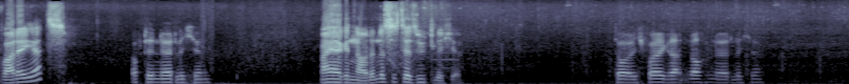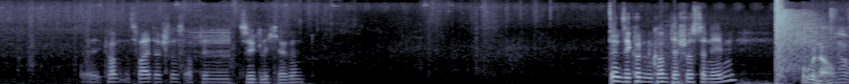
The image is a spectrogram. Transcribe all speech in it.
war der jetzt? auf den nördlichen. Ah ja, genau, dann ist es der südliche. Toll, ich feuer gerade noch nördlicher. Äh, kommt ein zweiter Schuss auf den südlicheren. 10 Sekunden kommt der Schuss daneben. Oh, genau. Ja.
